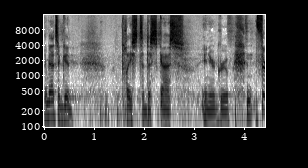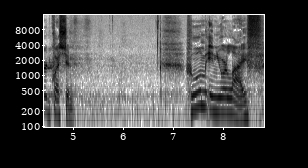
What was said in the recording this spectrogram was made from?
Maybe that's a good place to discuss in your group. And third question Whom in your life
